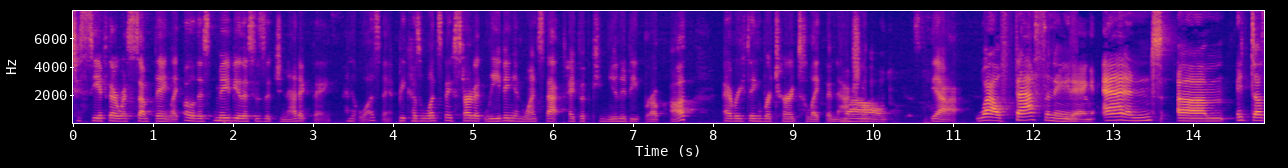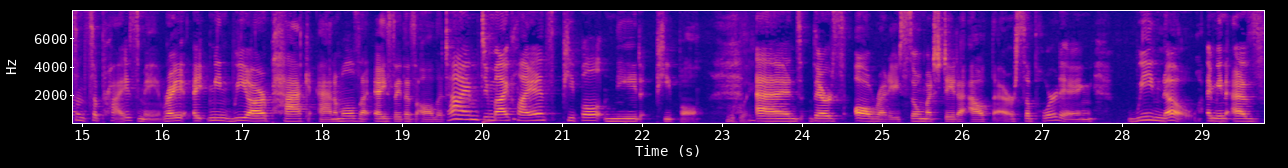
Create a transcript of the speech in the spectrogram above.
to see if there was something like, oh, this maybe this is a genetic thing, and it wasn't because once they started leaving and once that type of community broke up, everything returned to like the national. Wow. Yeah. Wow, fascinating. And um, it doesn't surprise me, right? I mean, we are pack animals. I, I say this all the time to my clients people need people. And there's already so much data out there supporting. We know, I mean, as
